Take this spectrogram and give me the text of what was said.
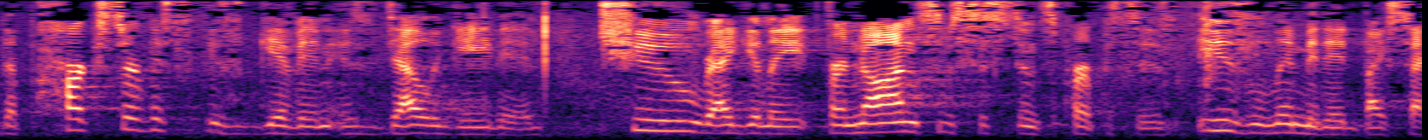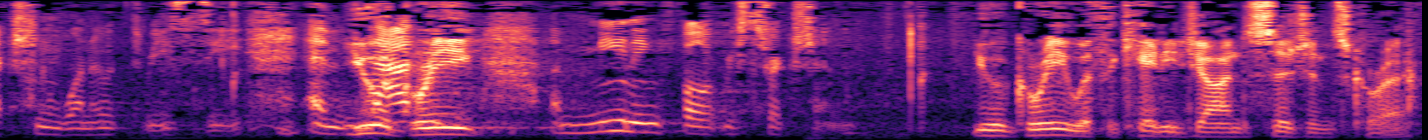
the Park Service is given is delegated to regulate for non-subsistence purposes is limited by Section 103C. And you that agree, a meaningful restriction. You agree with the Katie John decisions, correct?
